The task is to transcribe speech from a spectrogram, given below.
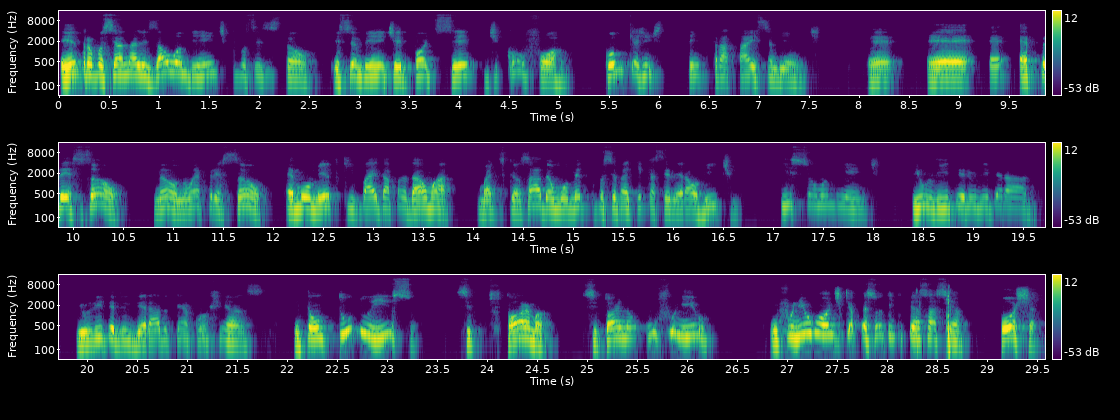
Entra você analisar o ambiente que vocês estão. Esse ambiente ele pode ser de qual forma? Como que a gente tem que tratar esse ambiente? É, é, é, é pressão? Não, não é pressão. É momento que vai dar para dar uma, uma descansada, é um momento que você vai ter que acelerar o ritmo. Isso é um ambiente. E o líder e o liderado. E o líder liderado tem a confiança. Então, tudo isso se torna, se torna um funil. Um funil onde que a pessoa tem que pensar assim, ó, poxa,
